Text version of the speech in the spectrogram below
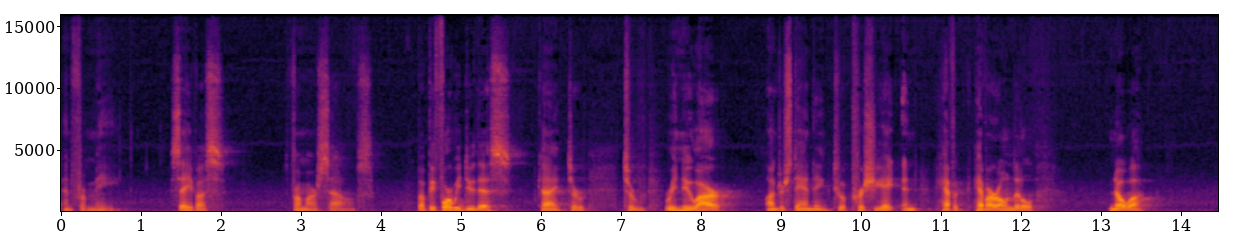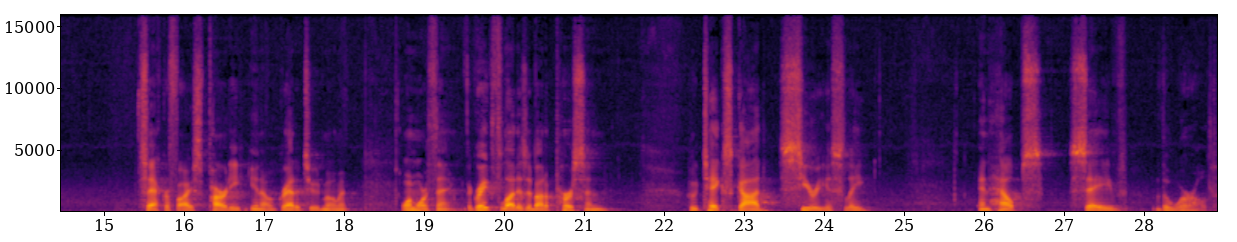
and from me. Save us from ourselves. But before we do this, okay, to to renew our understanding, to appreciate and have, a, have our own little Noah sacrifice party, you know, gratitude moment. One more thing. The great flood is about a person who takes God seriously and helps save the world.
